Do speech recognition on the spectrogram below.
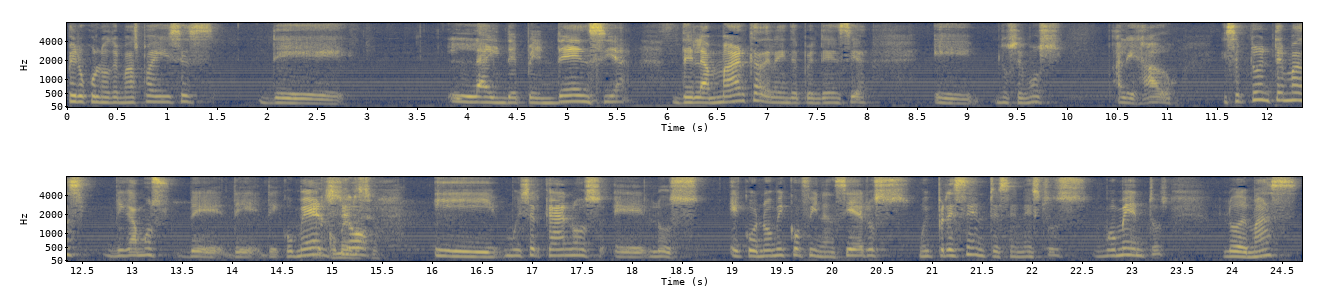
pero con los demás países de la independencia, de la marca de la independencia, eh, nos hemos alejado, excepto en temas, digamos, de, comercio, y muy cercanos eh, los económico-financieros muy presentes en estos momentos, lo demás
